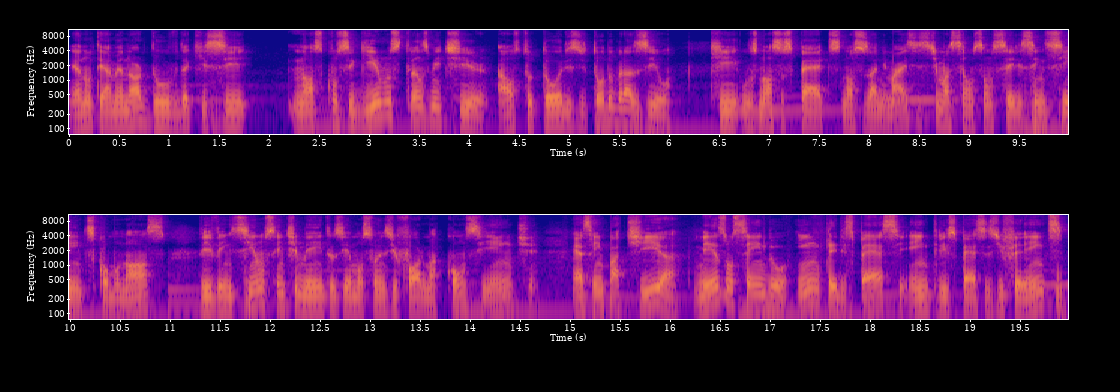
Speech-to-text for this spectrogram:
eu não tenho a menor dúvida que se nós conseguirmos transmitir aos tutores de todo o Brasil que os nossos pets, nossos animais de estimação são seres sencientes como nós, vivenciam sentimentos e emoções de forma consciente, essa empatia, mesmo sendo interespécie, entre espécies diferentes,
